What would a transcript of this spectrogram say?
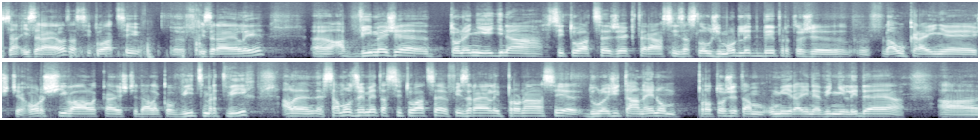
za Izrael, za situaci eh, v Izraeli. eh, a víme, že to není jediná situace, že, která si zaslouží modlitby, protože na Ukrajině je ještě horší válka, ještě daleko víc mrtvých, ale samozřejmě ta situace v Izraeli pro nás je důležitá nejenom protože tam umírají nevinní lidé a, a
